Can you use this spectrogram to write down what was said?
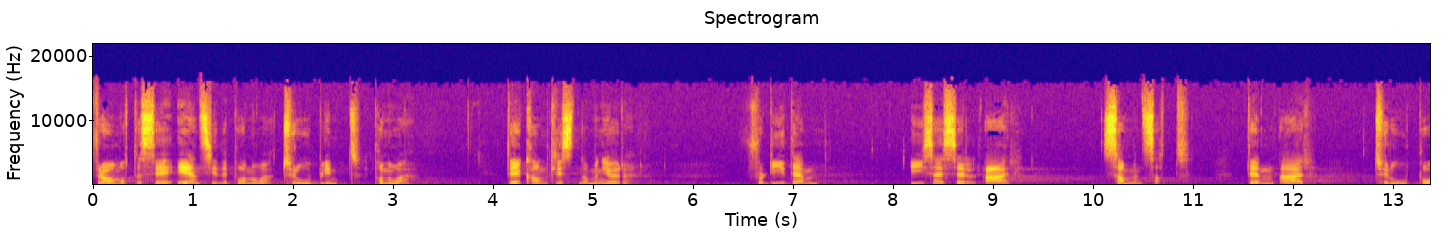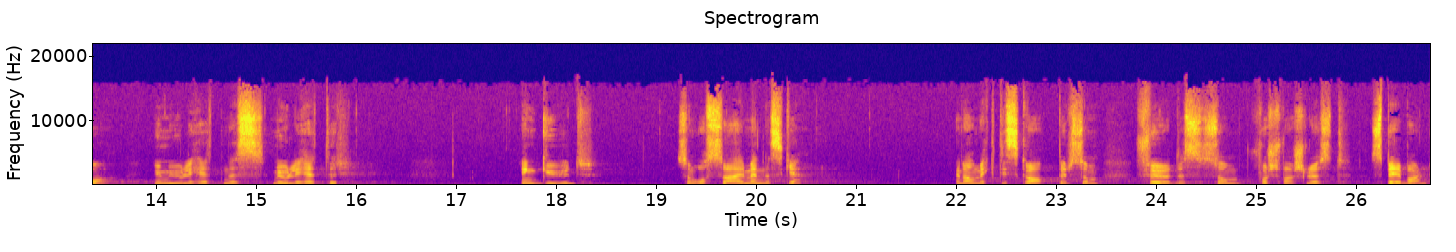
Fra å måtte se ensidig på noe, tro blindt på noe. Det kan kristendommen gjøre, fordi den i seg selv er sammensatt. Den er tro på umulighetenes muligheter. En Gud som også er menneske. En allmektig skaper som fødes som forsvarsløst spedbarn.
